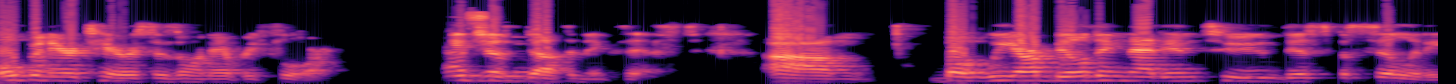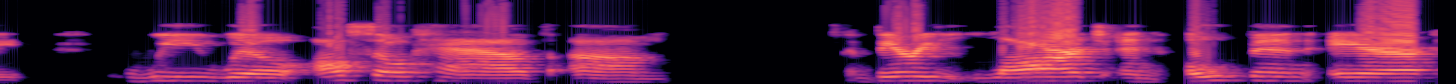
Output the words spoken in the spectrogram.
open air terraces on every floor. Absolutely. It just doesn't exist. Um, but we are building that into this facility. We will also have um, very large and open air.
